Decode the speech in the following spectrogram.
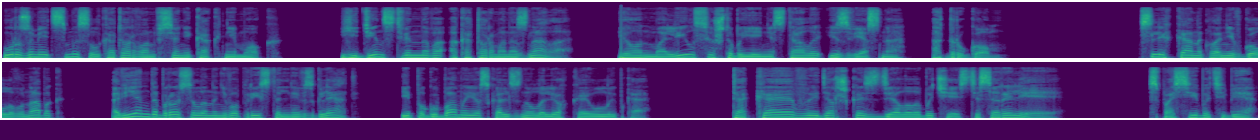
уразуметь смысл которого он все никак не мог, единственного, о котором она знала, и он молился, чтобы ей не стало известно о другом. Слегка наклонив голову на бок, Авиенда бросила на него пристальный взгляд, и по губам ее скользнула легкая улыбка. Такая выдержка сделала бы честь Сорелее. Спасибо тебе,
